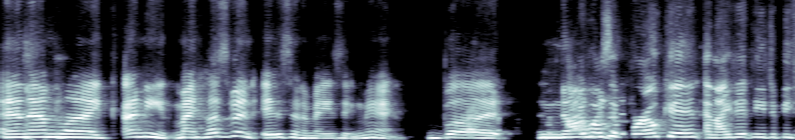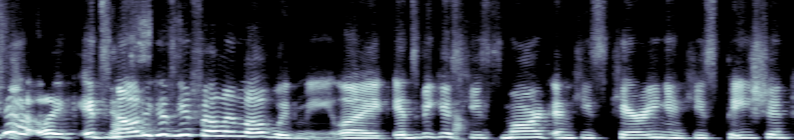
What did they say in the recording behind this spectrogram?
And I'm like, I mean, my husband is an amazing man, but I wasn't broken and I didn't need to be yeah, like it's not because he fell in love with me. Like it's because Yeah. he's smart and he's caring and he's patient.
